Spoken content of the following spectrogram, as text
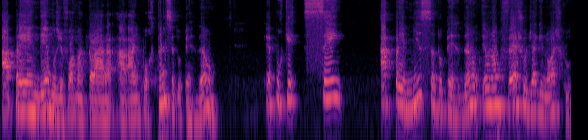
apreendemos de forma clara a, a importância do perdão, é porque sem a premissa do perdão, eu não fecho o diagnóstico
